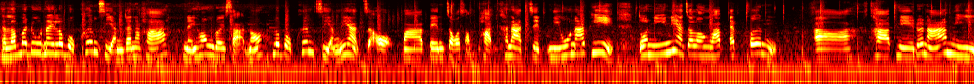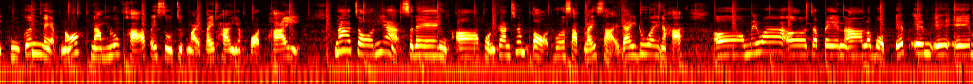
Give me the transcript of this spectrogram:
แต่เรามาดูในระบบเครื่องเสียงกันนะคะ ในห้องโดยสารเนาะระบบเครื่องเสียงเนี่ยจะออกมาเป็นจอสัมผัสขนาด 7 นิ้วนะพี่ ตัวนี้เนี่ยจะรองรับ Apple คาเพด้วยนะ มี Google Map เนาะนำลูกค้าไปสู่จุดหมายปลายทางอย่างปลอดภัย หน้าจอเนี่ยแสดงผลการเชื่อมต่อโทรศัพท์ไร้สายได้ด้วยนะคะ ไม่ว่าจะเป็นระบบ FM AM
